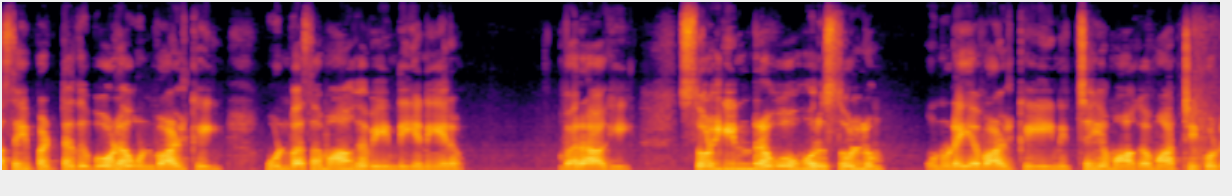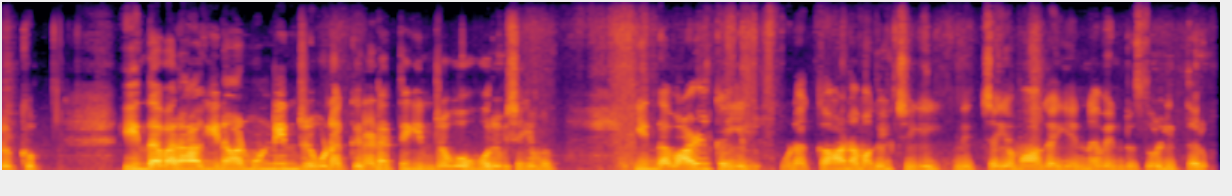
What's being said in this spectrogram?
ஆசைப்பட்டது போல உன் வாழ்க்கை உன் வசமாக வேண்டிய நேரம். வராகி சொல்கின்ற ஒவ்வொரு சொல்லும் உன்னுடைய வாழ்க்கையை நிச்சயமாக மாற்றி கொடுக்கும். இந்த வராகி நான் முன்னின்று உனக்கு நடத்துகின்ற ஒவ்வொரு விஷயமும் இந்த வாழ்க்கையில் உனக்கான மகிழ்ச்சியை நிச்சயமாக என்னவென்று சொல்லித்தரும்.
